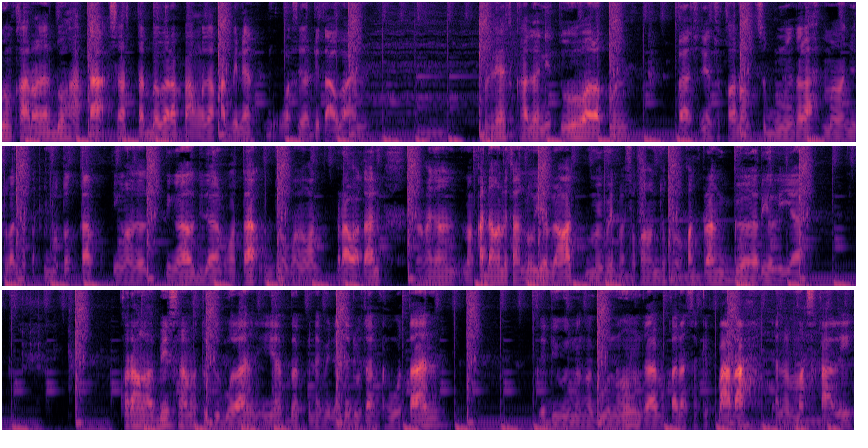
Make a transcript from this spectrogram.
Bung Karno dan Bung Hatta serta beberapa anggota kabinet juga sudah ditawan. Melihat keadaan itu, walaupun Presiden Soekarno sebelumnya telah menganjurkan untuk tetap tinggal tinggal di dalam kota untuk melakukan perawatan, maka jangan maka dengan ditandu ia berangkat memimpin pasukan untuk melakukan perang gerilya. Kurang lebih selama tujuh bulan ia berpindah-pindah dari hutan ke hutan, dari gunung ke gunung dalam keadaan sakit parah dan lemah sekali.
